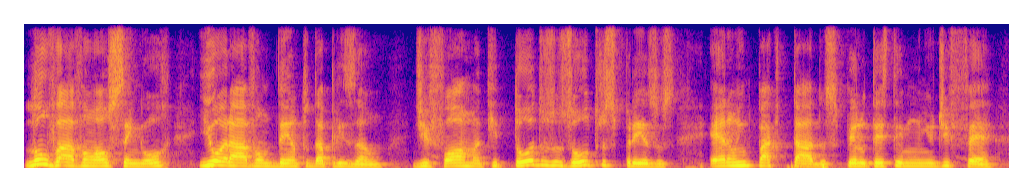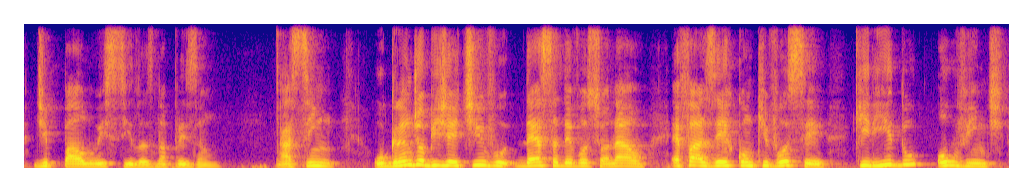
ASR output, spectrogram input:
louvavam ao Senhor e oravam dentro da prisão, de forma que todos os outros presos eram impactados pelo testemunho de fé de Paulo e Silas na prisão. Assim, o grande objetivo dessa devocional é fazer com que você, querido ouvinte,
